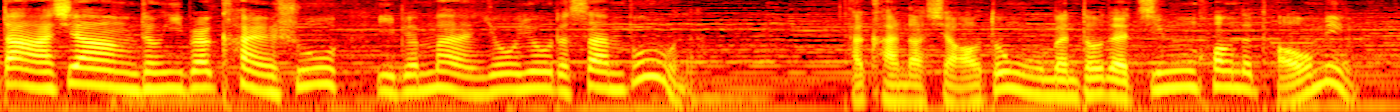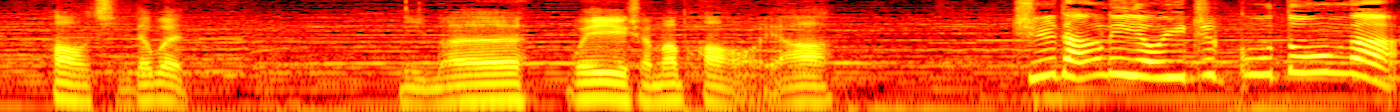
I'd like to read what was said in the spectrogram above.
大象正一边看书一边慢悠悠地散步呢。他看到小动物们都在惊慌地逃命，好奇地问：“你们为什么跑呀？”池塘里有一只咕咚啊！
